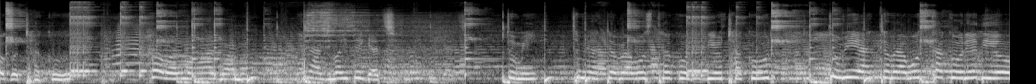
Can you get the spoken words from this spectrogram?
ওগো ঠাকুর, আমার মা আর বাবা রাজবাড়িতে গেছে। তুমি তুমি একটা ব্যবস্থা করে দিও ঠাকুর, তুমি একটা ব্যবস্থা করে দিও।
